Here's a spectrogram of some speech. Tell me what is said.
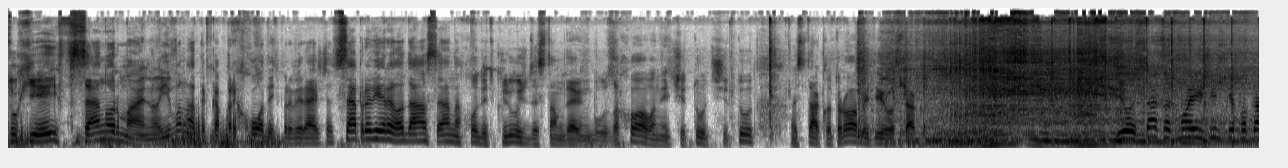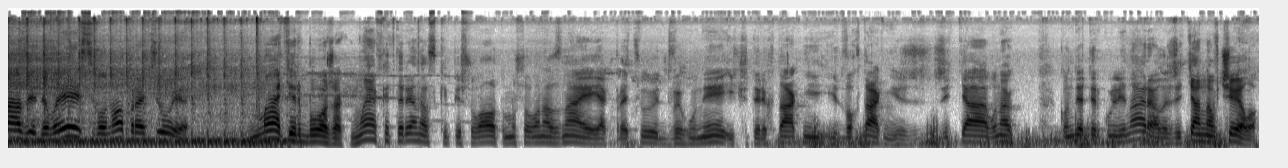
Сухий, все нормально. І вона така приходить, провіряючи. Все провірила, да, все, знаходить ключ десь там, де він був захований, чи тут, чи тут. Ось так от робить і ось так от. І ось так от моїй жінки показує, дивись, воно працює. Матір Божа, моя Катерина скипішувала, тому що вона знає, як працюють двигуни і чотирьохтактні, і двохтактні. Життя, вона кондитер кулінар, але життя навчило.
